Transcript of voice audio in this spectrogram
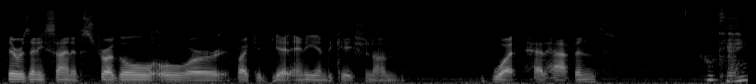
if there was any sign of struggle or if I could get any indication on what had happened. Okay.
